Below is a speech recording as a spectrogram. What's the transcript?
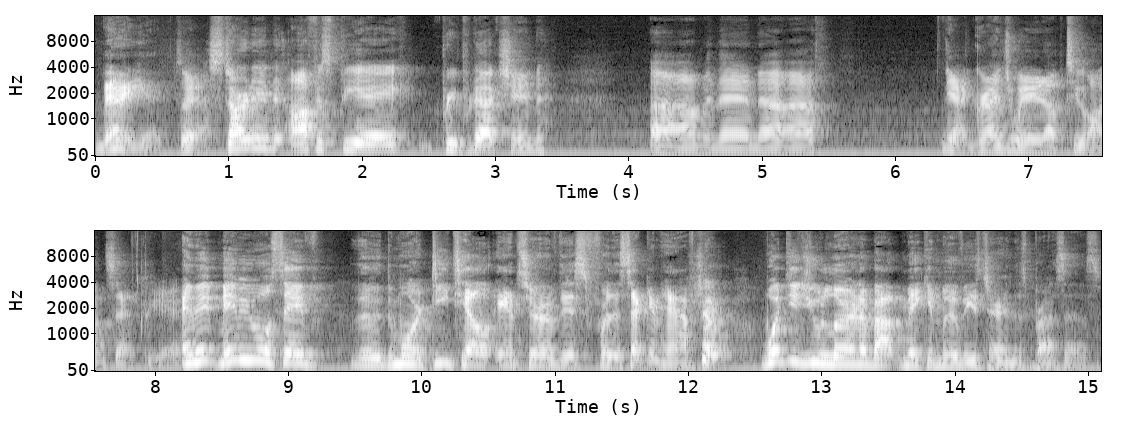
very good. So yeah, started office PA pre-production, um, and then uh, yeah, graduated up to on-set PA. And maybe we'll save the, the more detailed answer of this for the second half. Sure. What did you learn about making movies during this process?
